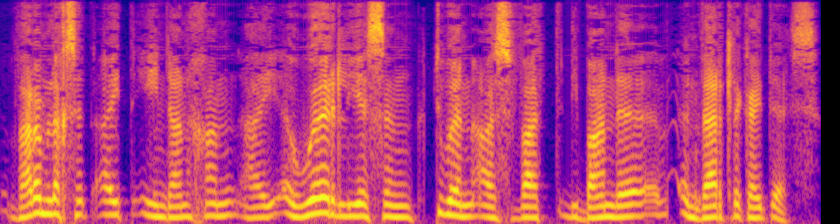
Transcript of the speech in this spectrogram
warm lig sit uit en dan gaan hy 'n hoër lesing toon as wat die bande in werklikheid is.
